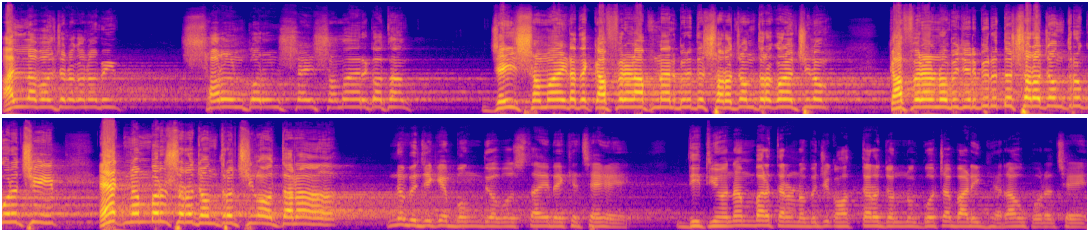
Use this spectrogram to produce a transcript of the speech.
আল্লাহ বলছেন ওগো নবী স্মরণ করুন সেই সময়ের কথা যেই সময়টাতে কাফেরা আপনার বিরুদ্ধে ষড়যন্ত্র করেছিল কাফেরা নবীজির বিরুদ্ধে ষড়যন্ত্র করেছি এক নম্বর ষড়যন্ত্র ছিল তারা নবীজিকে বন্দি অবস্থায় রেখেছে। দ্বিতীয় নাম্বার, তারা নবীজিকে হত্যার জন্য গোটা বাড়ি ঘেরাও করেছে।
